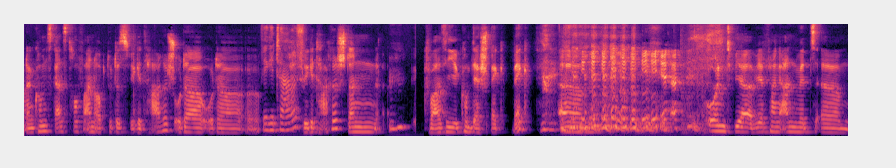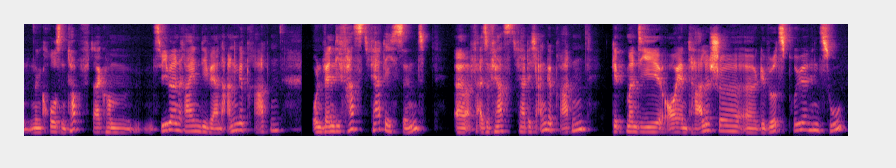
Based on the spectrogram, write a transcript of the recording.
dann kommt es ganz drauf an, ob du das vegetarisch oder oder äh, vegetarisch. Vegetarisch, dann mhm. quasi kommt der Speck weg. ähm, ja. Und wir, wir fangen an mit ähm, einem großen Topf. Da kommen Zwiebeln rein, die werden angebraten. Und wenn die fast fertig sind, äh, also fast fertig angebraten, gibt man die orientalische äh, Gewürzbrühe hinzu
